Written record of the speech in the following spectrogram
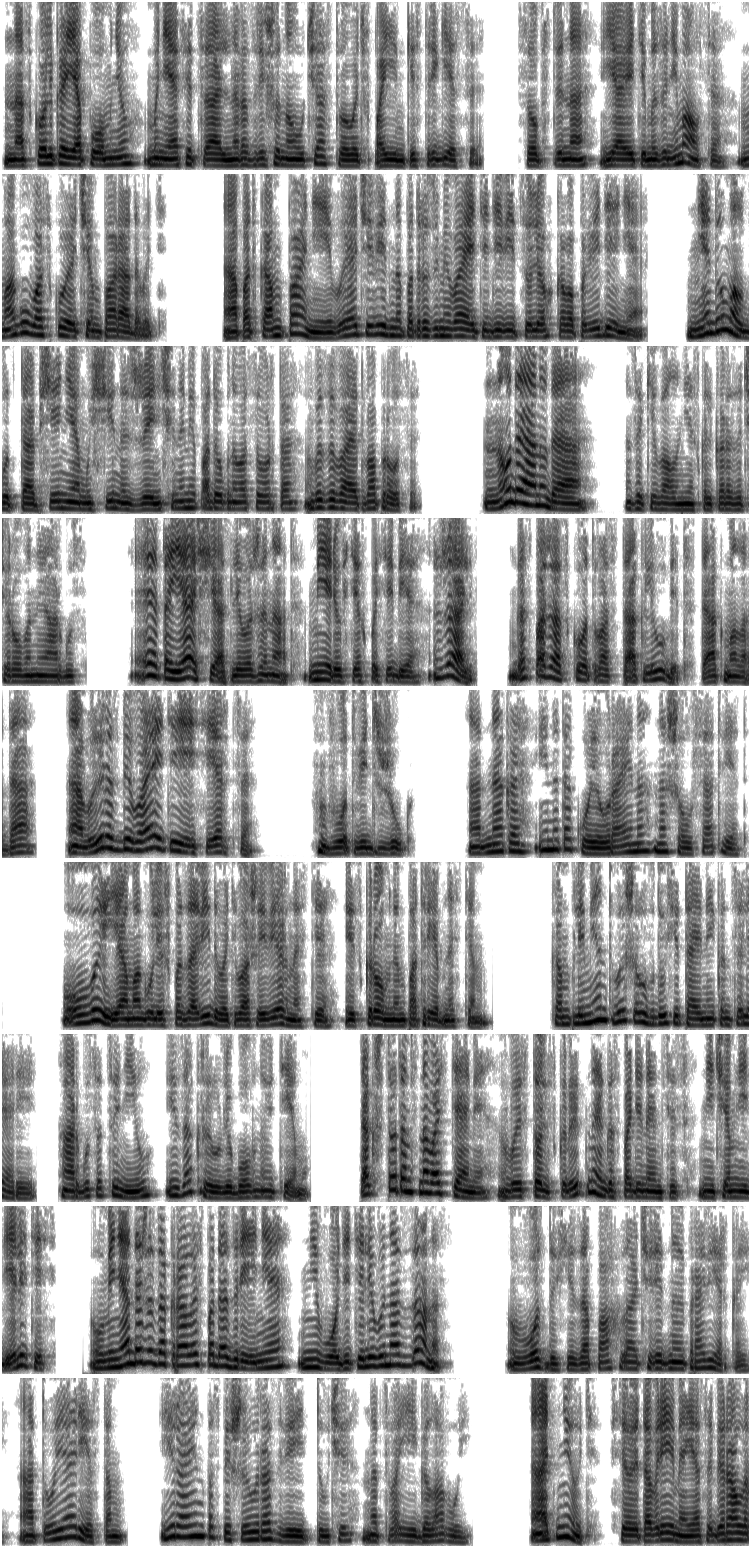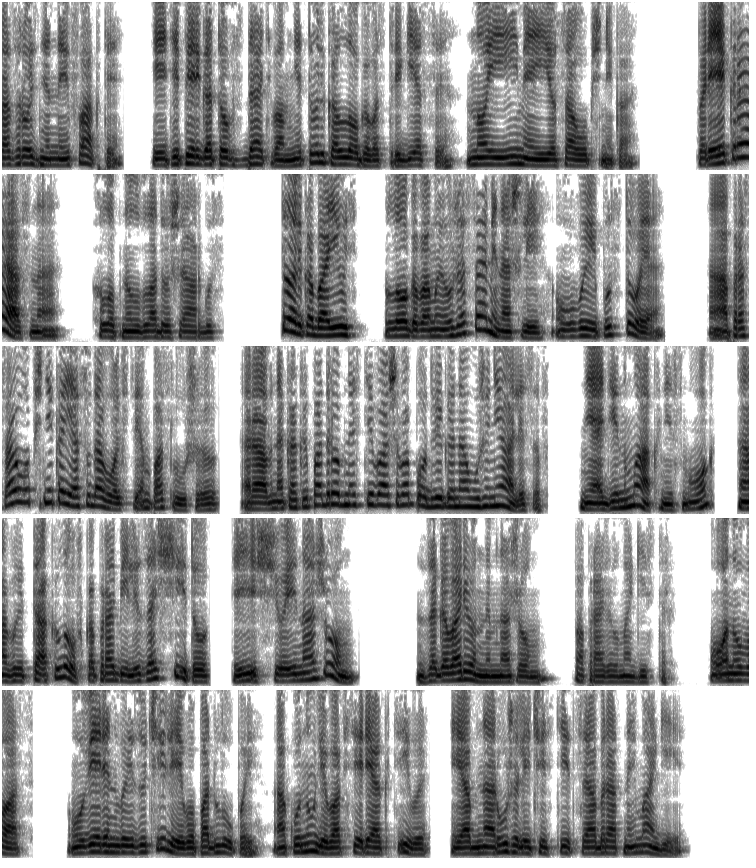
Насколько я помню, мне официально разрешено участвовать в поимке Стригессы. Собственно, я этим и занимался. Могу вас кое-чем порадовать. А под компанией вы, очевидно, подразумеваете девицу легкого поведения. Не думал, будто общение мужчины с женщинами подобного сорта вызывает вопросы. Ну да, ну да, закивал несколько разочарованный Аргус. Это я счастливо женат, мерю всех по себе. Жаль, госпожа Скотт вас так любит, так молода, а вы разбиваете ей сердце. Вот ведь жук. Однако и на такое у Райана нашелся ответ. Увы, я могу лишь позавидовать вашей верности и скромным потребностям. Комплимент вышел в духе тайной канцелярии. Аргус оценил и закрыл любовную тему. Так что там с новостями? Вы столь скрытные, господин Энсис, ничем не делитесь? У меня даже закралось подозрение, не водите ли вы нас за нос? В воздухе запахло очередной проверкой, а то и арестом, и Райан поспешил развеять тучи над своей головой. Отнюдь. Все это время я собирал разрозненные факты, и теперь готов сдать вам не только логово Стригессы, но и имя ее сообщника. Прекрасно, хлопнул в ладоши Аргус. Только боюсь, логово мы уже сами нашли, увы, пустое. А про сообщника я с удовольствием послушаю, равно как и подробности вашего подвига на ужине Алисов. Ни один маг не смог, а вы так ловко пробили защиту, еще и ножом. Заговоренным ножом, поправил магистр. Он у вас. Уверен, вы изучили его под лупой, окунули во все реактивы и обнаружили частицы обратной магии.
